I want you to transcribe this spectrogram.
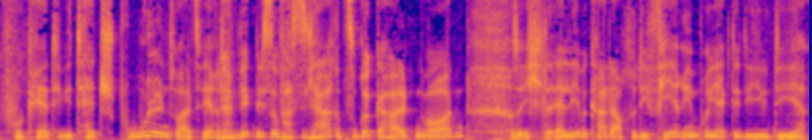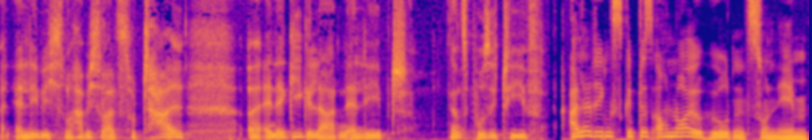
vor Kreativität sprudeln, so als wäre da wirklich so was Jahre zurückgehalten worden. Also ich erlebe gerade auch so die Ferienprojekte, die, die erlebe ich so, habe ich so als total energiegeladen erlebt. Ganz positiv. Allerdings gibt es auch neue Hürden zu nehmen.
